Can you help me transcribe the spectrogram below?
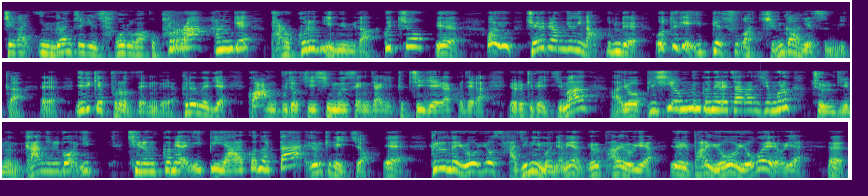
제가 인간적인 사고를 갖고 풀어라 하는 게 바로 그런 의미입니다. 그렇죠? 예. 아유, 재배 환경이 나쁜데 어떻게 잎의 수가 증가하겠습니까? 예. 이렇게 풀어도 되는 거예요. 그런데 이제 광부족시 식물 생장이 특징해 갖고 제가 이렇게 돼 있지만 아, 요 빛이 없는 그늘에 자라는 식물은 줄기는 가늘고 잎 키는 끄며 잎이 얇고 넓다 이렇게 돼 있죠. 예. 그런데 요 요 사진이 뭐냐면 요 바로 여기야. 예, 바로 요 요거예요. 예. 예,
